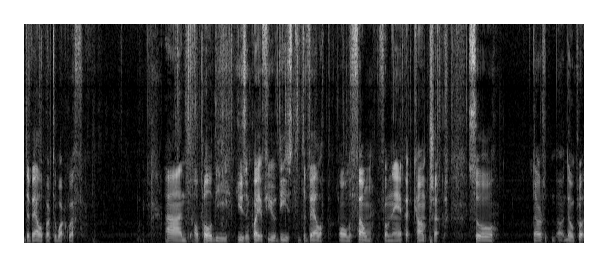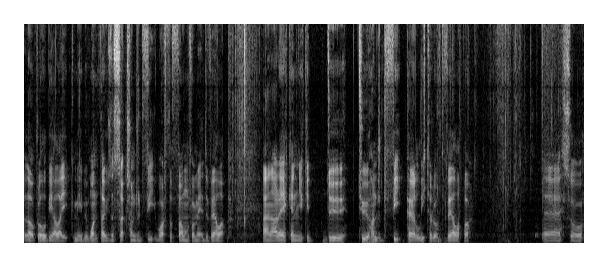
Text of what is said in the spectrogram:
developer to work with. And I'll probably be using quite a few of these to develop all the film from the Epic camp trip. So there'll, there'll, pro there'll probably be like maybe 1,600 feet worth of film for me to develop. And I reckon you could do 200 feet per litre of developer uh, so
